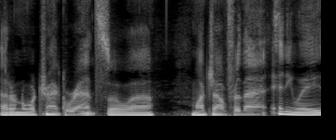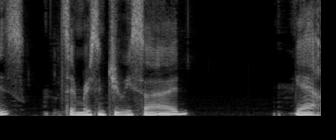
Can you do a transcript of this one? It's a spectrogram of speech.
I don't know what track we're at, so uh, watch out for that. Anyways, Sim Racing Chewyside. Yeah.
